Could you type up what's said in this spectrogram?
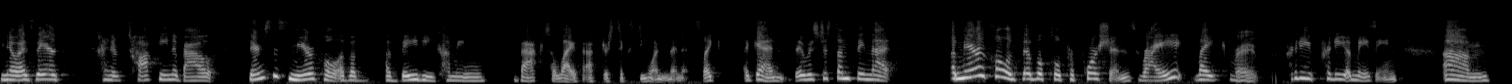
you know, as they're kind of talking about, there's this miracle of a, a baby coming back to life after 61 minutes. Like again, it was just something that a miracle of biblical proportions, right? Like Right. pretty pretty amazing. Um,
